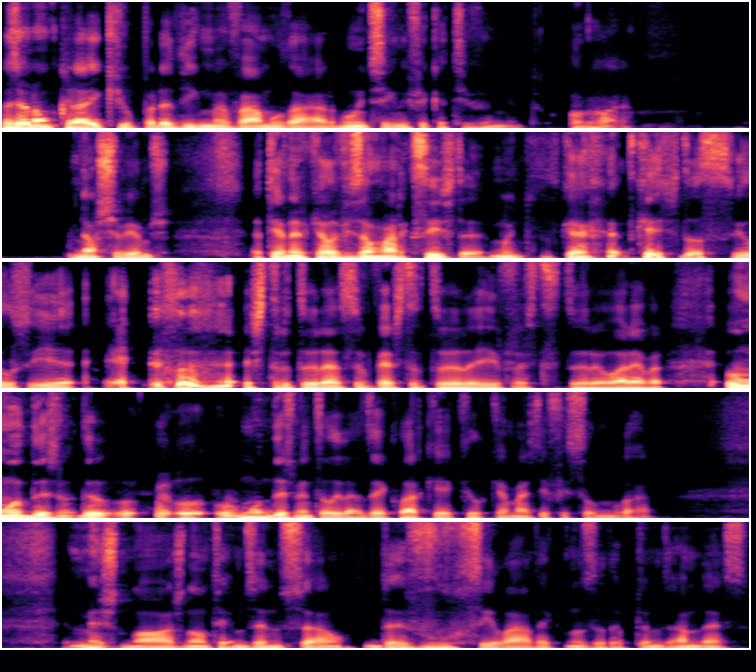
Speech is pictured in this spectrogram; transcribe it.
Mas eu não creio que o paradigma vá mudar muito significativamente. Agora, nós sabemos até naquela visão marxista, muito de quem, de quem estudou sociologia, a estrutura, a superestrutura, a infraestrutura, whatever. O mundo, das, do, o, o mundo das mentalidades é claro que é aquilo que é mais difícil de mudar. Mas nós não temos a noção da velocidade a que nos adaptamos à mudança.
